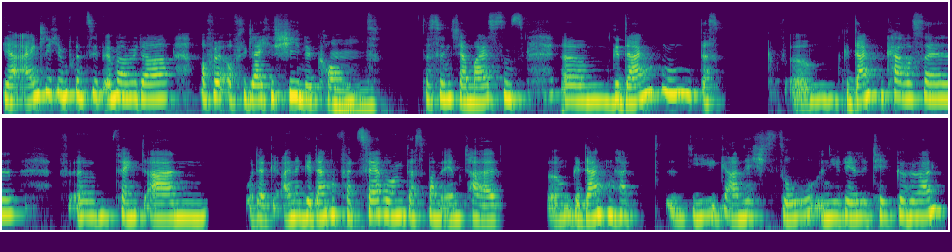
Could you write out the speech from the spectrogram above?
ja eigentlich im Prinzip immer wieder auf, auf die gleiche Schiene kommt. Mhm. Das sind ja meistens ähm, Gedanken, das ähm, Gedankenkarussell ähm, fängt an oder eine Gedankenverzerrung, dass man eben halt ähm, Gedanken hat, die gar nicht so in die Realität gehören.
